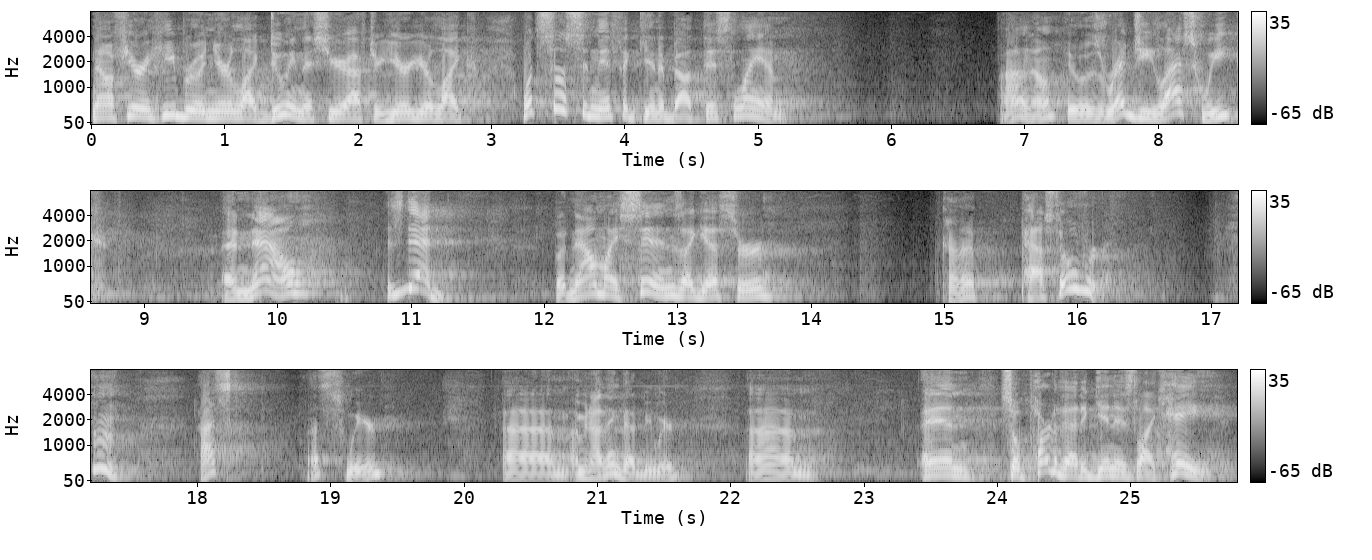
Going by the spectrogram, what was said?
Now, if you're a Hebrew and you're like doing this year after year, you're like, what's so significant about this lamb? I don't know. It was Reggie last week, and now it's dead. But now my sins, I guess, are kind of passed over. Hmm, that's, that's weird. Um, I mean, I think that'd be weird. Um, and so part of that, again, is like, hey,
